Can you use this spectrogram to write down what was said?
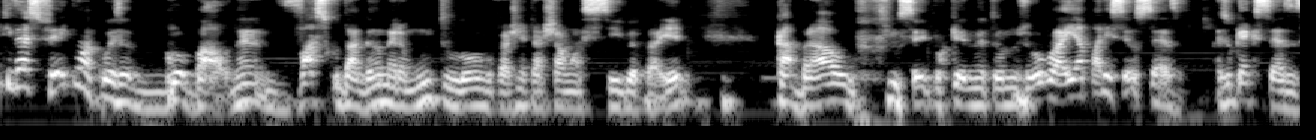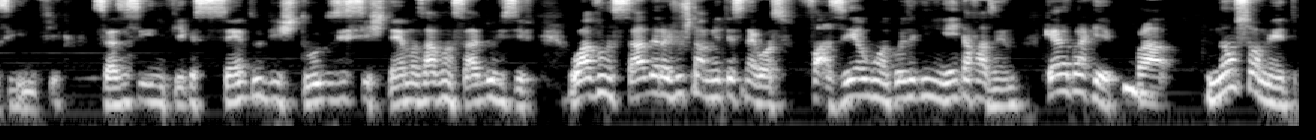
tivesse feito uma coisa global, né? Vasco da Gama era muito longo para a gente achar uma sigla para ele. Cabral, não sei por que não entrou no jogo, aí apareceu César. Mas o que é que César significa? César significa Centro de Estudos e Sistemas Avançados do Recife. O avançado era justamente esse negócio, fazer alguma coisa que ninguém está fazendo. Que era para quê? Para não somente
